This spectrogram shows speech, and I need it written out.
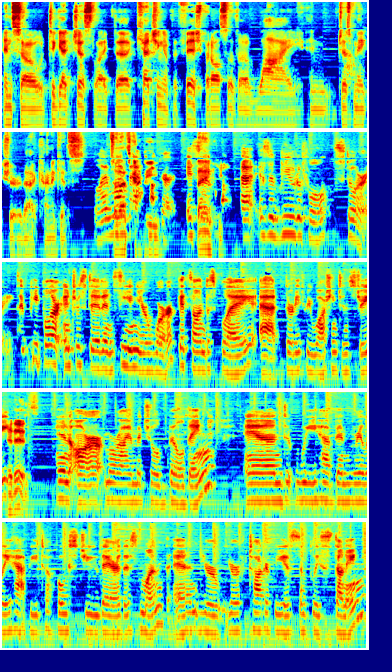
And so to get just like the catching of the fish, but also the why and just make sure that kind of gets. Well, I so love that, be, It's thank a, you. That is a beautiful story. If people are interested in seeing your work, it's on display at 33 Washington Street. It is. In our Maria Mitchell building. and we have been really happy to host you there this month. And your your photography is simply stunning,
